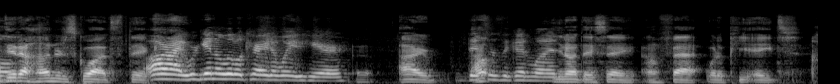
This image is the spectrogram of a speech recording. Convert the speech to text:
I did a hundred squats thick. all right, we're getting a little carried away here. I. This I'll- was a good one. You know what they say? I'm fat with a ph. oh,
